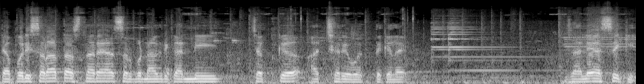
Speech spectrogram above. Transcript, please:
त्या परिसरात असणाऱ्या सर्व नागरिकांनी चक्क आश्चर्य व्यक्त केलंय. झाले असे की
